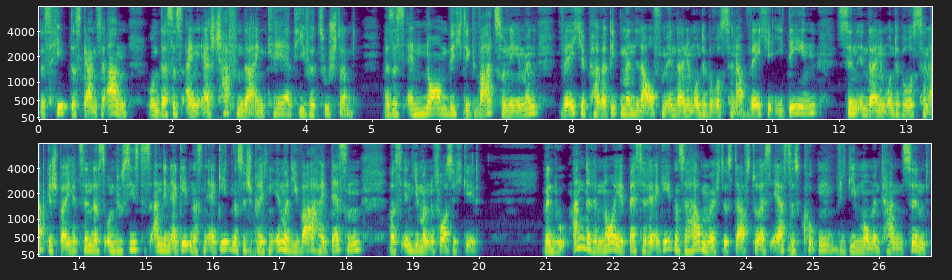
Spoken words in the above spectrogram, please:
Das hebt das Ganze an und das ist ein erschaffender, ein kreativer Zustand. Es ist enorm wichtig wahrzunehmen, welche Paradigmen laufen in deinem Unterbewusstsein ab, welche Ideen sind in deinem Unterbewusstsein abgespeichert sind das und du siehst es an den Ergebnissen. Ergebnisse sprechen immer die Wahrheit dessen, was in jemandem vor sich geht. Wenn du andere, neue, bessere Ergebnisse haben möchtest, darfst du als erstes gucken, wie die momentan sind.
